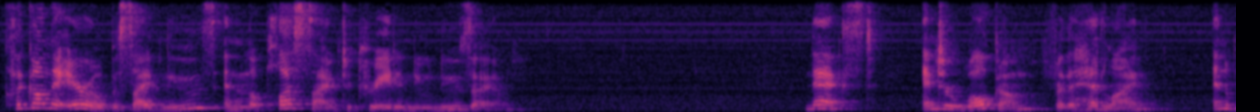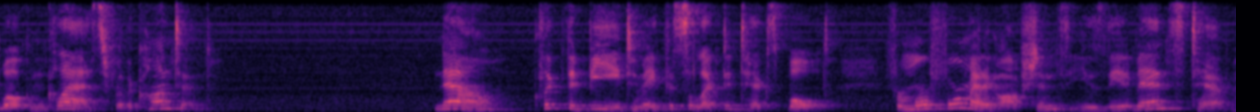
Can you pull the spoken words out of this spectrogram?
Click on the arrow beside News and then the plus sign to create a new news item. Next, enter Welcome for the headline and Welcome Class for the content. Now, click the B to make the selected text bold. For more formatting options, use the Advanced tab.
